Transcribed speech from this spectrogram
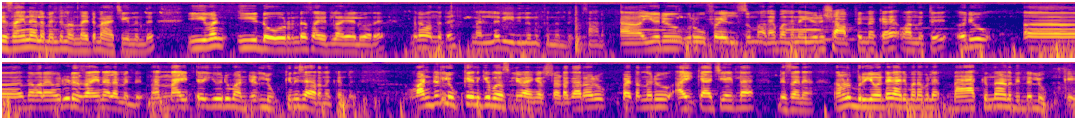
ഡിസൈൻ എലമെന്റ് നന്നായിട്ട് മാച്ച് ചെയ്യുന്നുണ്ട്. ഈവൻ ഈ ഡോറിന്റെ സൈഡിലായാലും അതെ ഇങ്ങനെ വന്നിട്ട് നല്ല രീതിയിൽ നിൽക്കുന്നുണ്ട് സാധനം. ഈ ഒരു റൂഫ് റെയിൽസും അതേപോലെ തന്നെ ഈ ഒരു ഷാപ്പിനൊക്കെ വന്നിട്ട് ഒരു എന്താ പറയാ ഒരു ഡിസൈൻ എലമെന്റ് നന്നായിട്ട് ഈ ഒരു വണ്ടിയുടെ ലുക്കിന് ചേർന്ന് നിൽക്കുന്നുണ്ട് വണ്ടിയുടെ ലുക്ക് എനിക്ക് പേഴ്സണലി ഭയങ്കര ഇഷ്ടമാണ് കാരണം ഒരു പെട്ടെന്നൊരു ഐ കാച്ചി ആയിട്ടുള്ള ഡിസൈനാണ് നമ്മൾ ബ്രിയോന്റെ കാര്യം പറഞ്ഞ പോലെ ബാക്കിൽ നിന്നാണ് ഇതിന്റെ ലുക്ക്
